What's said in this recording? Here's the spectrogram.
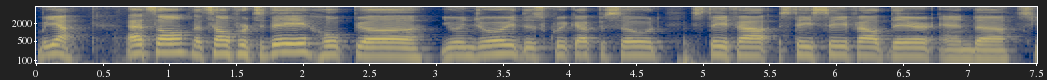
But yeah, that's all. That's all for today. Hope uh, you enjoyed this quick episode. Stay out, stay safe out there, and uh, see.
